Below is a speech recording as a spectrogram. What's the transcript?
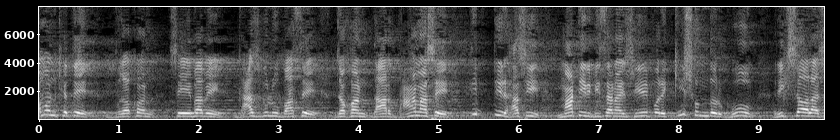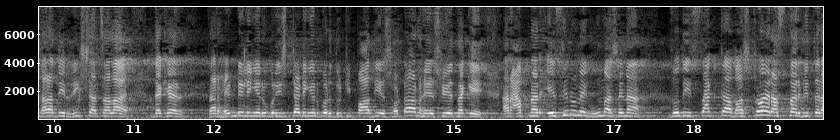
আমন খেতে, যখন সে এভাবে ঘাসগুলো বাসে, যখন তার ধান আসে, তৃপ্তির হাসি, মাটির বিছানায় শুয়ে পড়ে, কি সুন্দর ঘুম, রিক্সাওয়ালায় সারাদিন রিক্সা চালায়, দেখেন তার হ্যান্ডেলিংয়ের উপর স্টার্টিংয়ের উপর দুটি পা দিয়ে শটান হয়ে শুয়ে থাকে, আর আপনার এসি রুমে ঘুম আসে না, যদি চাক্কা বাস্ট হয় রাস্তার ভিতরে,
